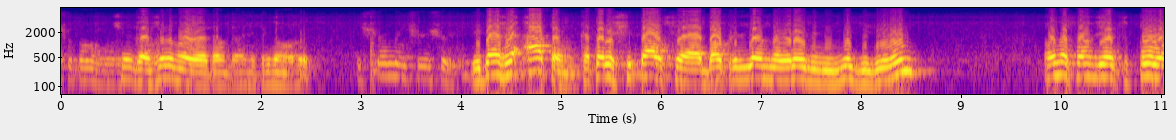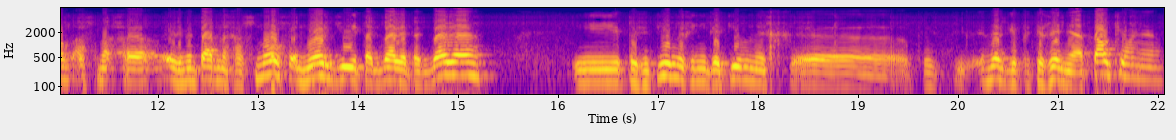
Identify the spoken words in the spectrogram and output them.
Что-то новое. Что, да, что-то новое там, да, не придумывают. Еще меньше, еще. И даже атом, который считался до определенного времени неделимым, он на самом деле полон осно, э, элементарных основ, энергии и так далее, и так далее, и позитивных и негативных э, энергии притяжения и отталкивания.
